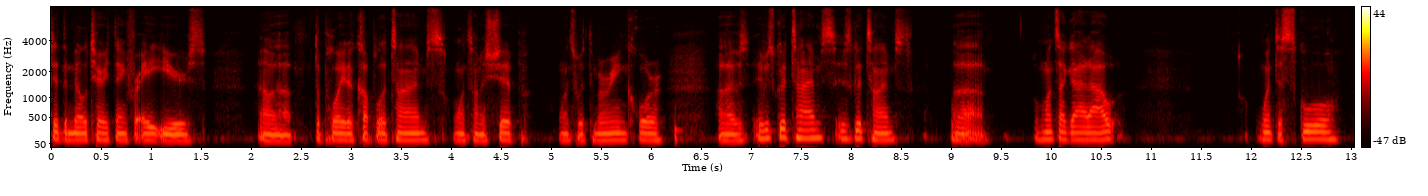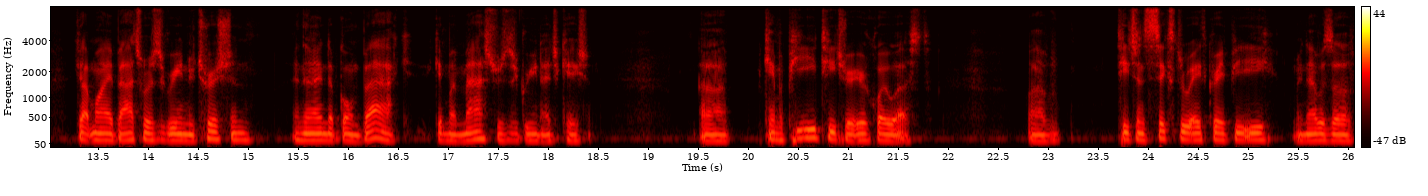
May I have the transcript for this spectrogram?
Did the military thing for eight years. Uh, deployed a couple of times. Once on a ship. Once with the Marine Corps. Uh, it was it was good times. It was good times. Uh, once I got out, went to school, got my bachelor's degree in nutrition, and then I ended up going back, get my master's degree in education. Uh, became a PE teacher at Iroquois West, uh, teaching sixth through eighth grade PE. I mean, that was a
